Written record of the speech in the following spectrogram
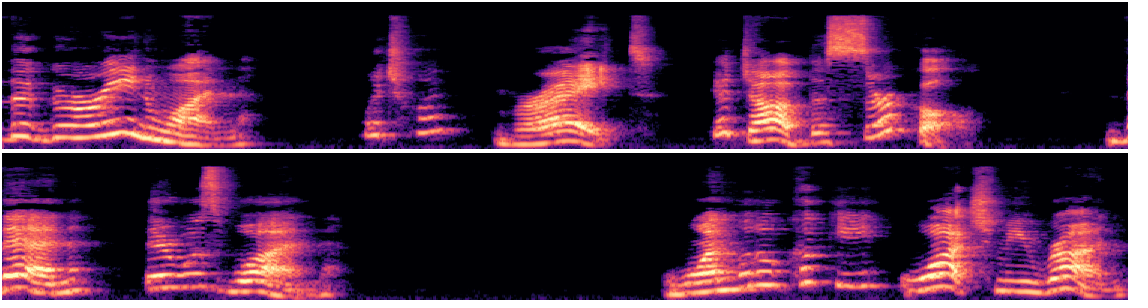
the green one. Which one? Right. Good job, the circle. Then there was one. One little cookie, watch me run.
